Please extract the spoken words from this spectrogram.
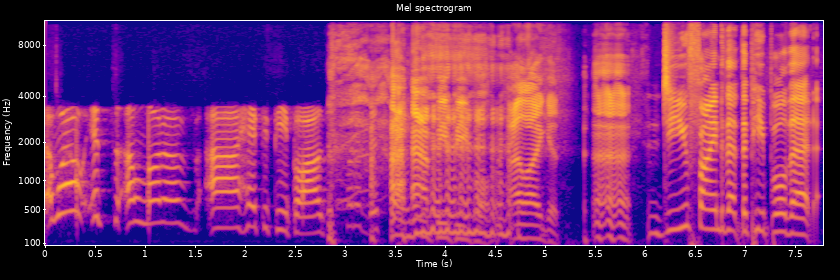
Well, it's a lot of uh, happy people. I'll just put it this way. Happy people. I like it. Do you find that the people that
